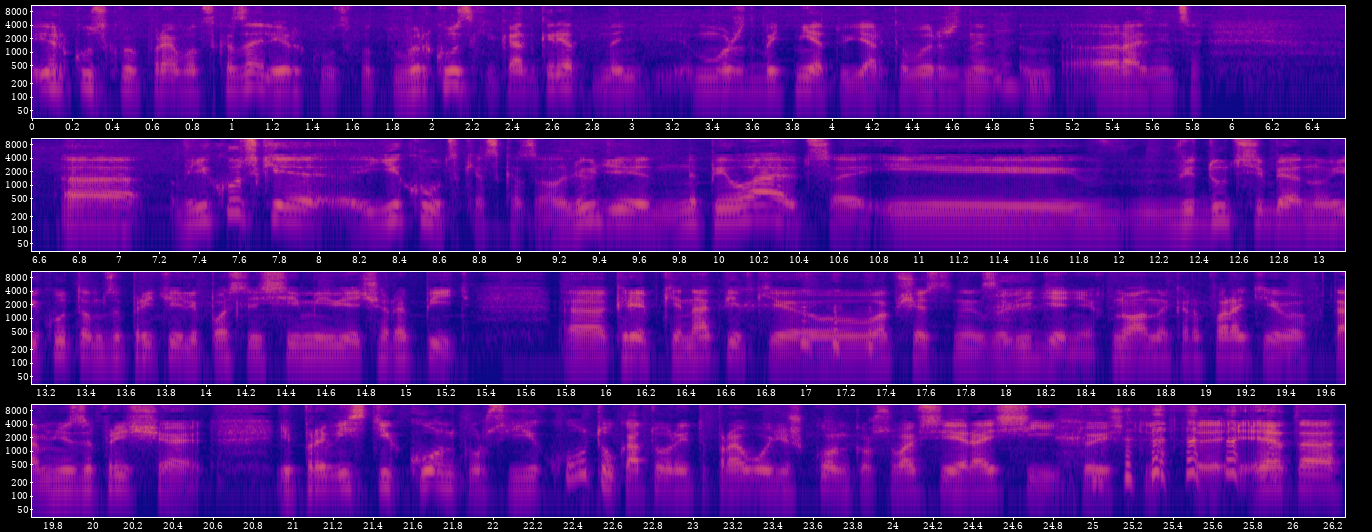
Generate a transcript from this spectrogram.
Иркутск вы прям вот сказали, Иркутск. Вот в Иркутске конкретно, может быть, нету ярко выраженной э, разницы. Э, В Якутске, Якутск, я сказал, люди напиваются и ведут себя, ну, якутам запретили после 7 вечера пить э, крепкие напитки в общественных заведениях, ну, а на корпоративах там не запрещают. И провести конкурс якуту, который ты проводишь конкурс во всей России, то есть это,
